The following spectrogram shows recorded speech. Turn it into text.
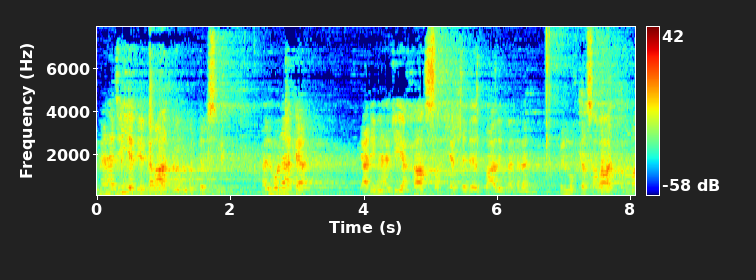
المنهجية في قراءة كتب التفسير. هل هناك يعني منهجية خاصة يبتدئ الطالب مثلا بالمختصرات ثم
